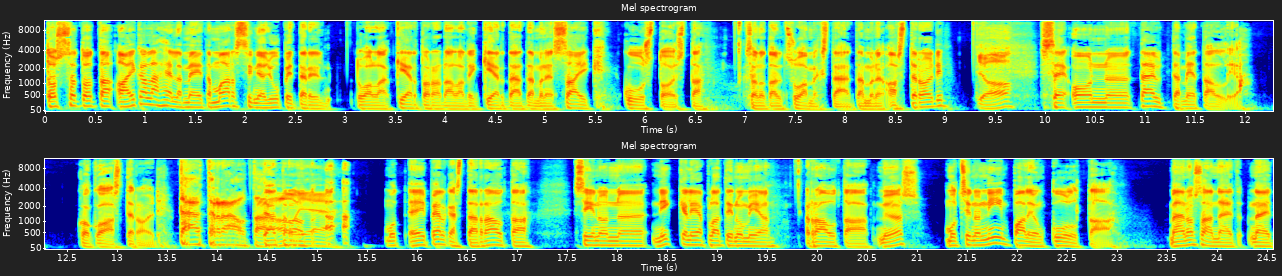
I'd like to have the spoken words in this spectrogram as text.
Tuossa tota, aika lähellä meitä Marsin ja Jupiterin tuolla kiertoradalla niin kiertää tämmöinen Psyche 16, sanotaan nyt suomeksi tämä tämmöinen asteroidi. Joo. Se on täyttä metallia, koko asteroidi. Täyttä rautaa. Täyttä oh rautaa. Yeah. Mutta ei pelkästään rautaa. Siinä on nikkeliä, platinumia, rautaa myös, mutta siinä on niin paljon kultaa. Mä en osaa näitä näit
